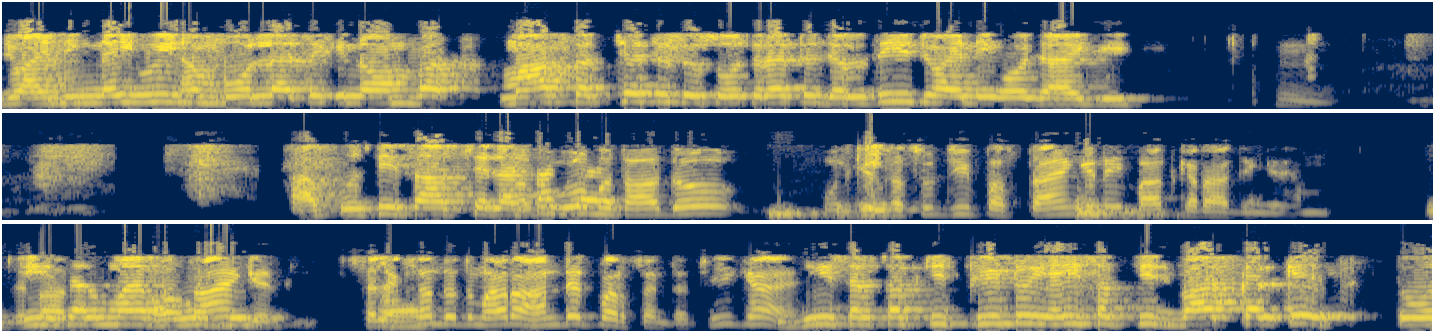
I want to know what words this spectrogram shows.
ज्वाइनिंग नहीं हुई। हम बोल रहे थे कि नवंबर मार्क्स अच्छे थे तो सोच रहे थे जल्दी ही ज्वाइनिंग हो जाएगी। हम्म। अब उस हिसाब से लटक वो बता दो उनके ससुर जी पछताएँगे नहीं बात करा देंगे हम। जी सर मैं बहुत सिलेक्शन तो तुम्हारा हंड्रेड परसेंट है ठीक है? जी सर सब चीज़ फिट हुई यही सब चीज़ बात करके तो वो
